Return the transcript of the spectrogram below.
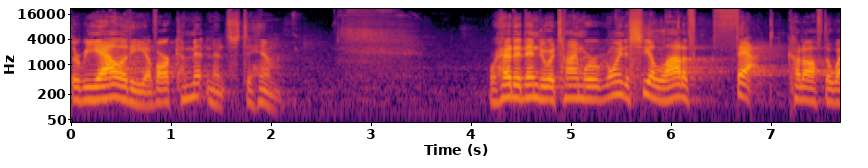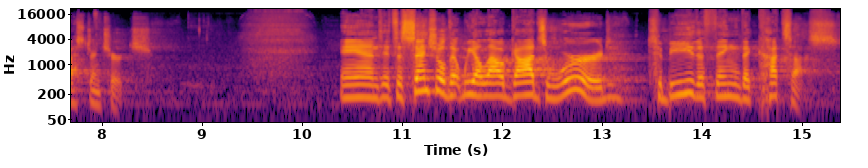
the reality of our commitments to Him. We're headed into a time where we're going to see a lot of fat cut off the Western church. And it's essential that we allow God's Word to be the thing that cuts us.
